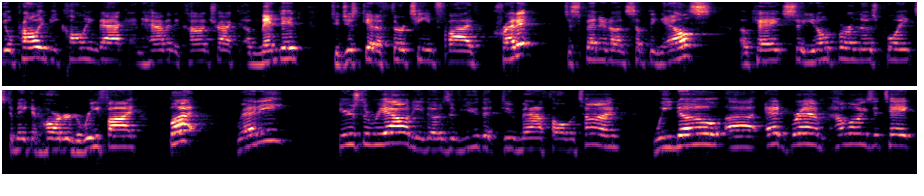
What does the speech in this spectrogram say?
you'll probably be calling back and having the contract amended to just get a 13.5 credit to spend it on something else. Okay. So you don't burn those points to make it harder to refi. But ready? Here's the reality. Those of you that do math all the time, we know uh, Ed Brem, how long does it take?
